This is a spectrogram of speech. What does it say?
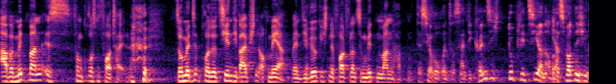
aber mit Mann ist vom großen Vorteil. Somit produzieren die Weibchen auch mehr, wenn die wirklich eine Fortpflanzung mit einem Mann hatten. Das ist ja hochinteressant. Die können sich duplizieren, aber Ja. das, wird nicht in,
